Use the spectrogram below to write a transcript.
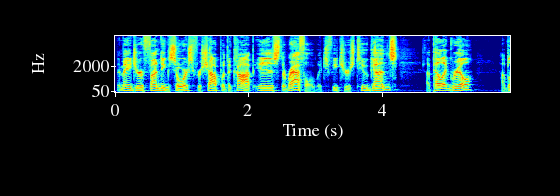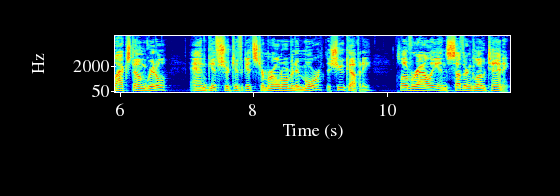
The major funding source for Shop with a Cop is the raffle, which features two guns, a pellet grill, a Blackstone griddle, and gift certificates to Merle Norman and Moore, the shoe company, Clover Alley, and Southern Glow Tanning.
